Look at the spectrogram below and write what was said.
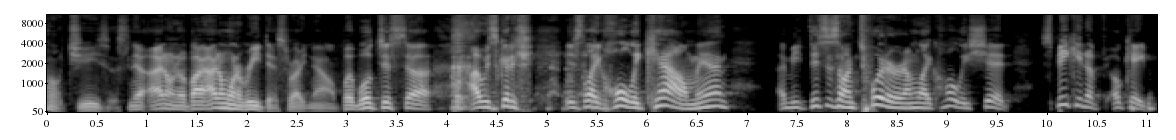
Oh Jesus! No, I don't know if I, I don't want to read this right now, but we'll just. uh I was gonna. It's like holy cow, man! I mean, this is on Twitter, and I'm like, holy shit. Speaking of, okay,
